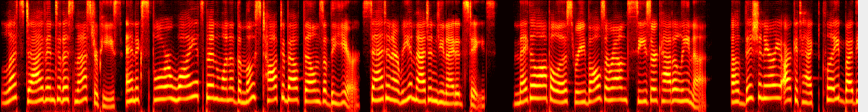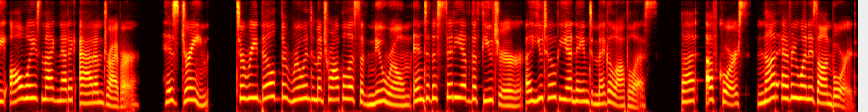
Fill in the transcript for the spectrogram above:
Let's dive into this masterpiece and explore why it's been one of the most talked about films of the year. Set in a reimagined United States, Megalopolis revolves around Caesar Catilina, a visionary architect played by the always magnetic Adam Driver. His dream to rebuild the ruined metropolis of New Rome into the city of the future, a utopia named Megalopolis. But, of course, not everyone is on board.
